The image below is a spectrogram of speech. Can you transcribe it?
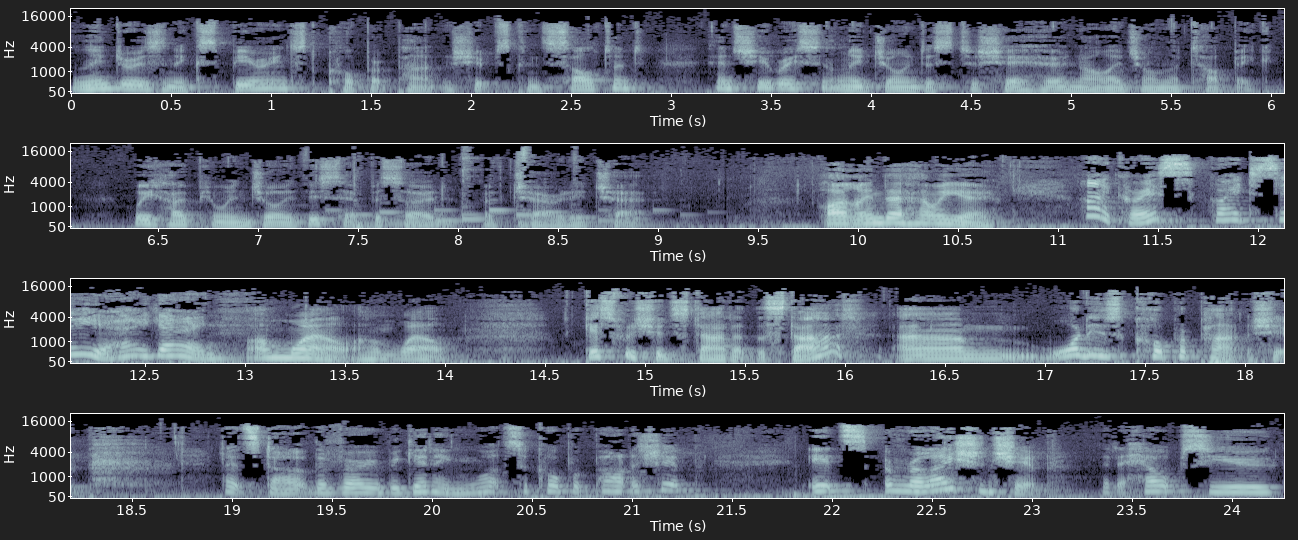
Linda is an experienced corporate partnerships consultant, and she recently joined us to share her knowledge on the topic. We hope you enjoy this episode of Charity Chat. Hi, Linda, how are you? Hi, Chris. Great to see you. How are you going? I'm well, I'm well. I Guess we should start at the start. Um, what is corporate partnership? Let's start at the very beginning. What's a corporate partnership? It's a relationship that helps you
